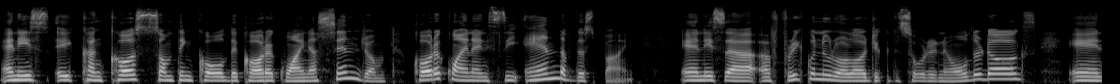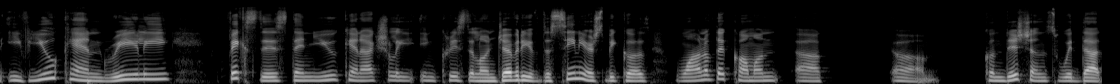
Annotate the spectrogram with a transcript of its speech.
and it can cause something called the cauda equina syndrome. Cauda equina is the end of the spine, and it's a, a frequent neurologic disorder in older dogs. And if you can really fix this, then you can actually increase the longevity of the seniors because one of the common uh, um, conditions with that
